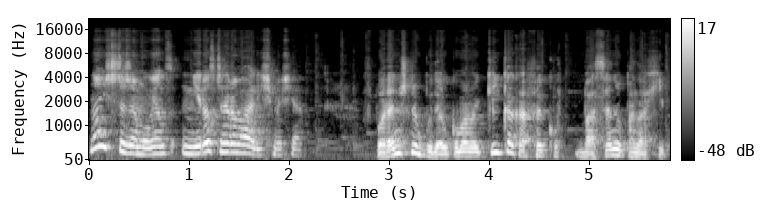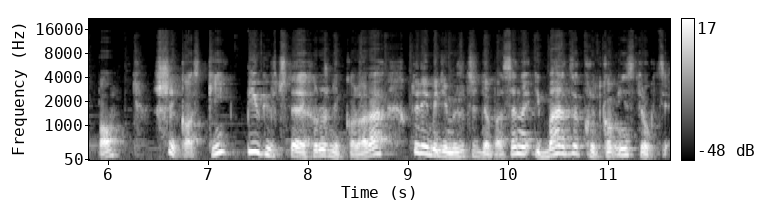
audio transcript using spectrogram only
No i szczerze mówiąc, nie rozczarowaliśmy się. W poręcznym pudełku mamy kilka kafelków basenu pana Hippo, trzy kostki, piłki w czterech różnych kolorach, które będziemy rzucać do basenu i bardzo krótką instrukcję.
